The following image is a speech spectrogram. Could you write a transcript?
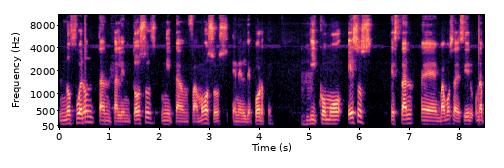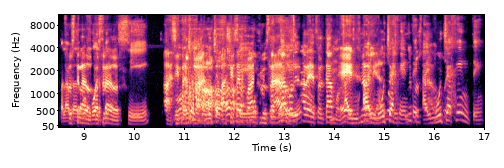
no fueron tan talentosos ni tan famosos en el deporte. Y como esos están, eh, vamos a decir una palabra frustrados, fuerte, frustrados. sí. Así tal cual, así tal cual, frustrados. Soltamos una vez, soltamos. hay, hay mucha gente, hay mucha gente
